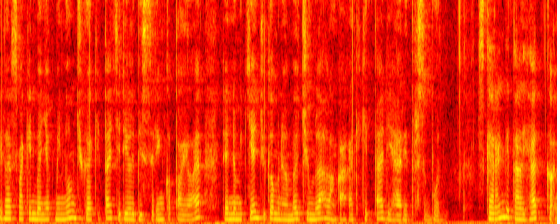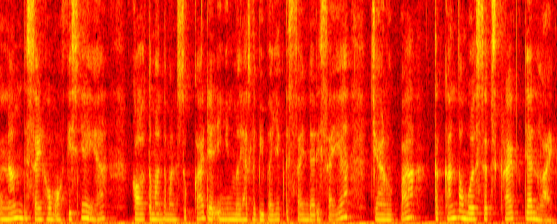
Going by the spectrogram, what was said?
Dengan semakin banyak minum juga kita jadi lebih sering ke toilet dan demikian juga menambah jumlah langkah kaki kita di hari tersebut. Sekarang kita lihat ke-6 desain home office-nya ya. Kalau teman-teman suka dan ingin melihat lebih banyak desain dari saya, jangan lupa tekan tombol subscribe dan like.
